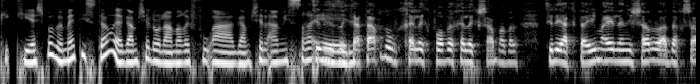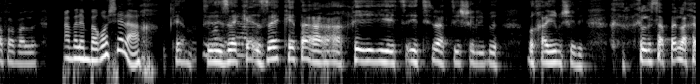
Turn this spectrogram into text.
כי, כי יש פה באמת היסטוריה, גם של עולם הרפואה, גם של עם ישראל. תראי, זה כתבנו חלק פה וחלק שם, אבל תראי, הקטעים האלה נשארו עד עכשיו, אבל... אבל הם בראש שלך. כן, תראי, זה, זה קטע הכי יצירתי שלי בחיים שלי. לספר לכם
